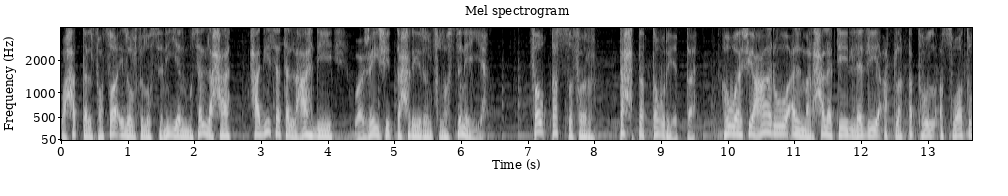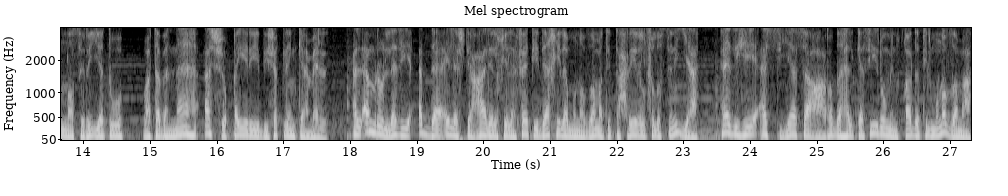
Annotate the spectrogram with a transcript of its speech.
وحتى الفصائل الفلسطينية المسلحة حديثة العهد وجيش التحرير الفلسطيني. فوق الصفر تحت التوريط هو شعار المرحلة الذي أطلقته الأصوات الناصرية وتبناه الشقيري بشكل كامل. الأمر الذي أدى إلى اشتعال الخلافات داخل منظمة التحرير الفلسطينية. هذه السياسة عارضها الكثير من قادة المنظمة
